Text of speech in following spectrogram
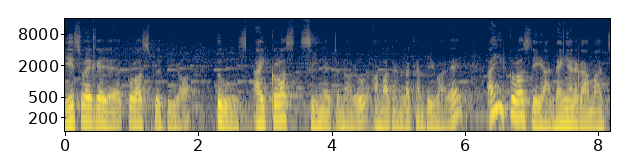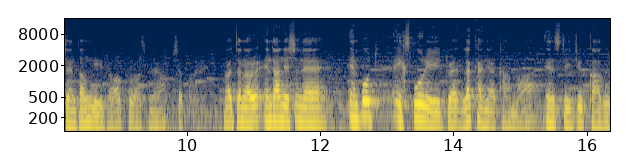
ရေးဆွဲခဲ့တဲ့ clause ဖြစ်ပြီးတော့သူ့ကို I clause C နဲ့ကျွန်တော်တို့အာမခံလက်ခံပေးပါတယ်အဲ့ဒီ clause တွေကနိုင်ငံတကာမှာကျင့်သုံးနေသော clause များဖြစ်ပါတယ်။နောက်ကျွန်တော်တို့ international import export တွေအတွက်လက်ခံတဲ့အခါမှာ Institute Cargo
